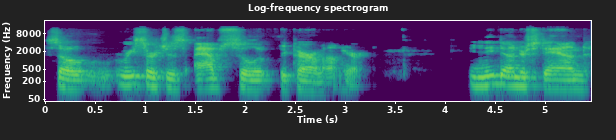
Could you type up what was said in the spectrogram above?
So research is absolutely paramount here. You need to understand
